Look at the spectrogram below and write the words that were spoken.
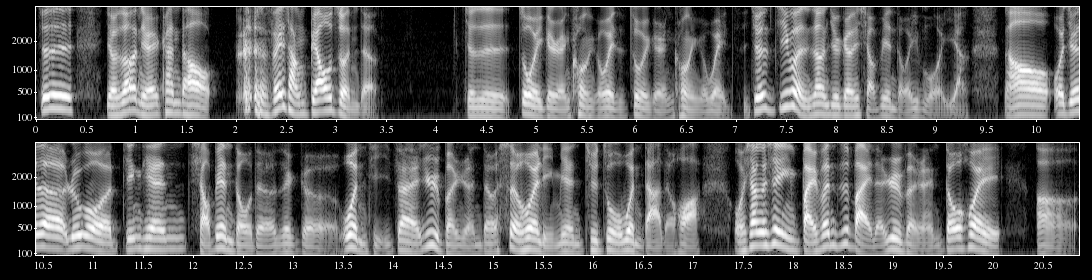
就是有时候你会看到 非常标准的。就是坐一个人空一个位置，坐一个人空一个位置，就是基本上就跟小便斗一模一样。然后我觉得，如果今天小便斗的这个问题在日本人的社会里面去做问答的话，我相信百分之百的日本人都会呃。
